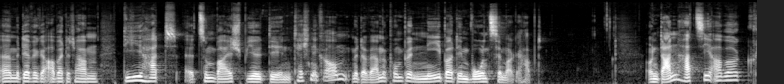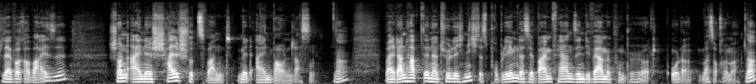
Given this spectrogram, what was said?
äh, mit der wir gearbeitet haben, die hat äh, zum Beispiel den Technikraum mit der Wärmepumpe neben dem Wohnzimmer gehabt. Und dann hat sie aber clevererweise schon eine Schallschutzwand mit einbauen lassen. Ne? Weil dann habt ihr natürlich nicht das Problem, dass ihr beim Fernsehen die Wärmepumpe hört oder was auch immer. Ne?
